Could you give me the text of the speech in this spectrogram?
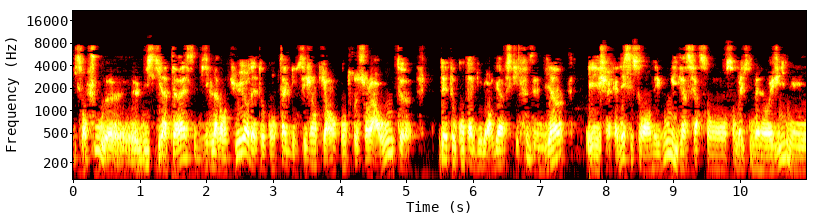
il s'en fout. Euh, lui, ce qui l'intéresse, c'est de vivre l'aventure, d'être au contact de ces gens qu'il rencontre sur la route, d'être au contact de leur gars parce qu'il nous aime bien. Et chaque année, c'est son rendez-vous, il vient se faire son, son Biking Man origine. Et,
